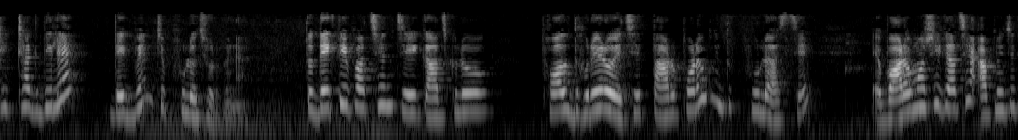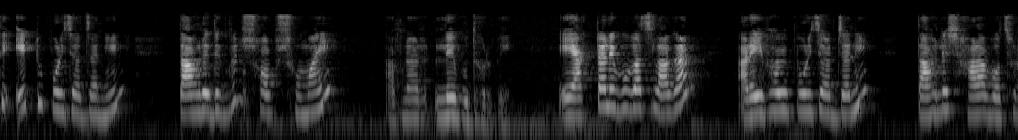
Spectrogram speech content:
ঠিকঠাক দিলে দেখবেন যে ফুলও ঝরবে না। তো দেখতেই পাচ্ছেন যে গাছগুলো ফল ধরে রয়েছে, তারপরেও কিন্তু ফুল আসছে। বারো মাসি গাছে আপনি যদি একটু পরিচর্যা নিন তাহলে দেখবেন সব সময় আপনার লেবু ধরবে। এই একটা লেবু গাছ লাগান আর এইভাবে পরিচর্যা নিন তাহলে সারা বছর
